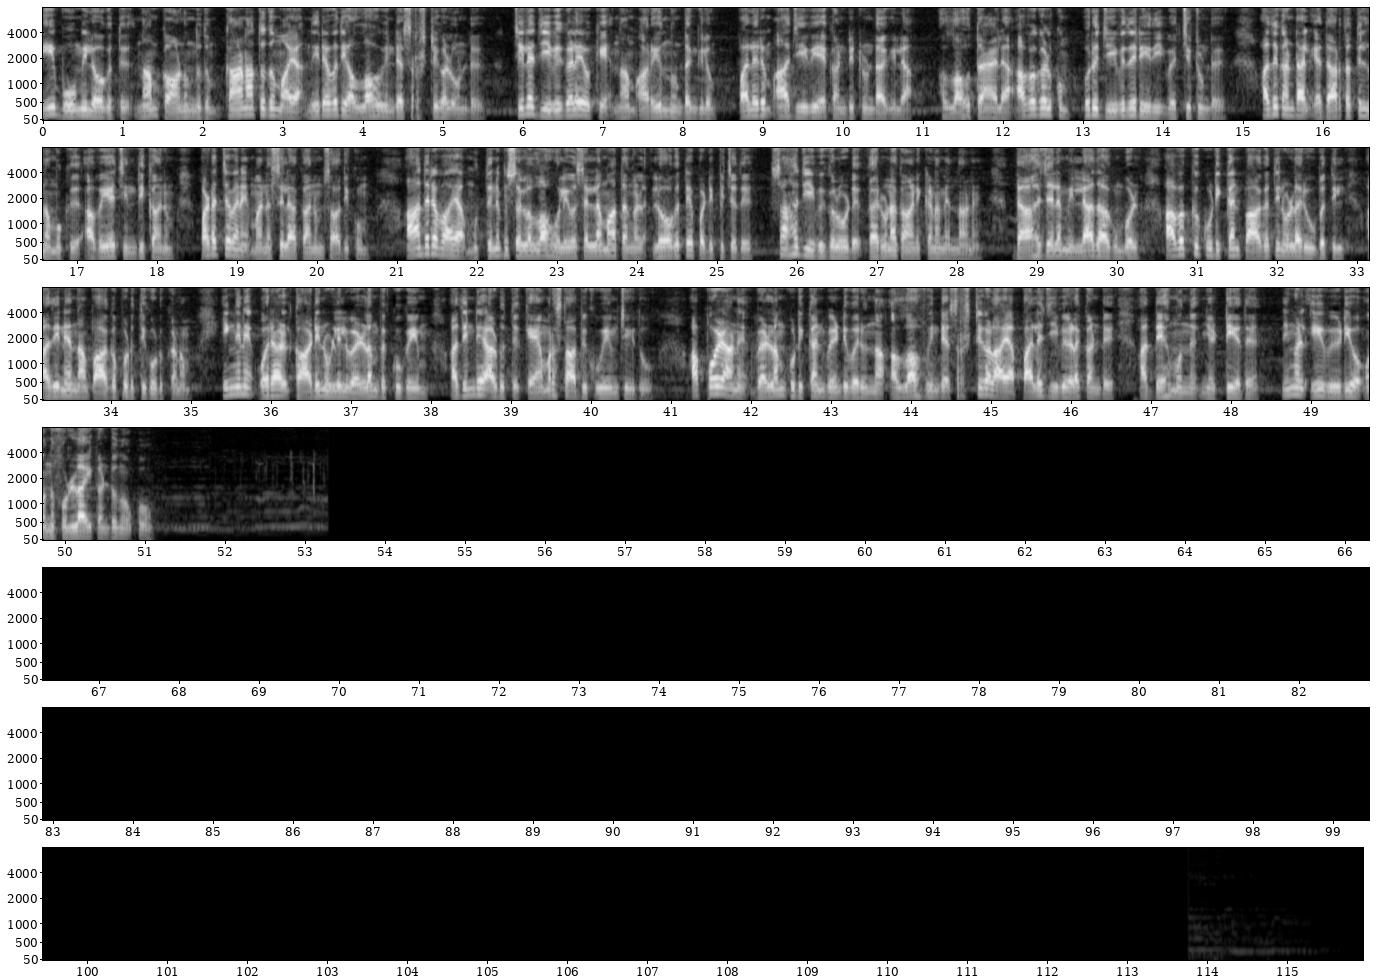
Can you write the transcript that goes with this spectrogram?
ഈ ഭൂമി ലോകത്ത് നാം കാണുന്നതും കാണാത്തതുമായ നിരവധി അള്ളാഹുവിന്റെ സൃഷ്ടികൾ ഉണ്ട്. ചില ജീവികളെയൊക്കെ നാം അറിയുന്നുണ്ടെങ്കിലും പലരും ആ ജീവിയെ കണ്ടിട്ടുണ്ടാകില്ല. അള്ളാഹു തായാല അവകൾക്കും ഒരു ജീവിത രീതി വച്ചിട്ടുണ്ട്. അത് കണ്ടാൽ യഥാർത്ഥത്തിൽ നമുക്ക് അവയെ ചിന്തിക്കാനും പടച്ചവനെ മനസ്സിലാക്കാനും സാധിക്കും. ആദരവായ മുത്തുനബി സല്ലാഹു അലൈഹി വസല്ലമ തങ്ങൾ ലോകത്തെ പഠിപ്പിച്ചത് സഹജീവികളോട് കരുണ കാണിക്കണമെന്നാണ്. ദാഹജലം ഇല്ലാതാകുമ്പോൾ അവക്ക് കുടിക്കാൻ പാകത്തിനുള്ള രൂപത്തിൽ അതിനെ നാം പാകപ്പെടുത്തി കൊടുക്കണം. ഇങ്ങനെ ഒരാൾ കാടിനുള്ളിൽ വെള്ളം വെക്കുകയും അതിന്റെ അടുത്ത് ക്യാമറ സ്ഥാപിക്കുകയും ചെയ്തു. അപ്പോഴാണ് വെള്ളം കുടിക്കാൻ വേണ്ടി വരുന്ന അള്ളാഹുവിന്റെ സൃഷ്ടികളായ പല ജീവികളെ കണ്ട് അദ്ദേഹം ഒന്ന് ഞെട്ടിയത്. നിങ്ങൾ ഈ വീഡിയോ ഒന്ന് ഫുള്ളായി കണ്ടു നോക്കൂ.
